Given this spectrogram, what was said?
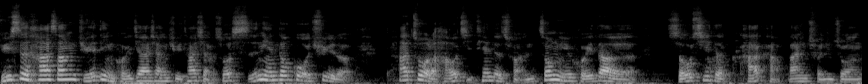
于是哈桑决定回家乡去。他想说，十年都过去了，他坐了好几天的船，终于回到了熟悉的卡卡班村庄。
